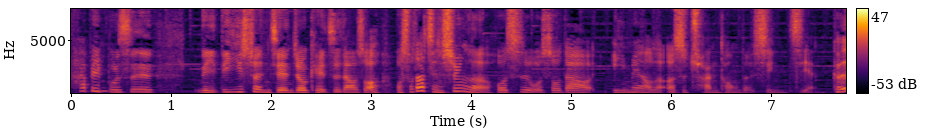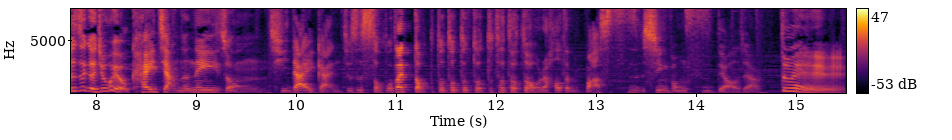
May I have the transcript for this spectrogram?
它并不是你第一瞬间就可以知道说哦，我收到简讯了，或是我收到 email 了，而是传统的信件。可是这个就会有开奖的那一种期待感，就是手都在抖抖抖抖抖抖抖抖抖，然后再把撕信封撕掉，这样。对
